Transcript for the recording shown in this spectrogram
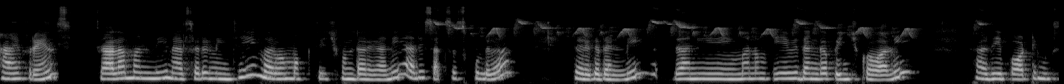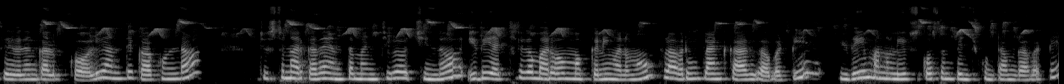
హాయ్ ఫ్రెండ్స్. చాలామంది నర్సరీ నుంచి మరో మొక్క తెచ్చుకుంటారు కానీ అది సక్సెస్ఫుల్గా పెరగదండి. దాన్ని మనం ఏ విధంగా పెంచుకోవాలి? అది పాటింగ్స్ మిక్స్ ఏ విధంగా కలుపుకోవాలి? అంతేకాకుండా చూస్తున్నారు కదా ఎంత మంచిగా వచ్చిందో. ఇది యాక్చువల్గా మరో మొక్కని మనము ఫ్లవరింగ్ ప్లాంట్ కాదు కాబట్టి ఇది మనం లీవ్స్ కోసం పెంచుకుంటాం కాబట్టి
